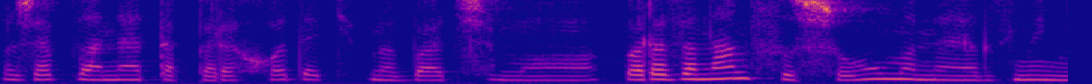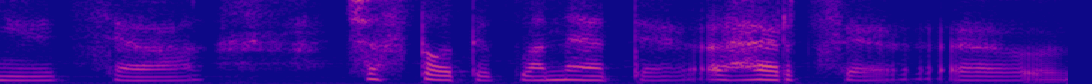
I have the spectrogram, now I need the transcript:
Вже планета переходить. Ми бачимо по резонансу Шумана, як змінюється частоти планети, герци, е,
